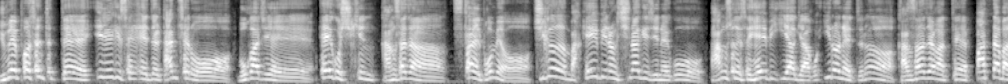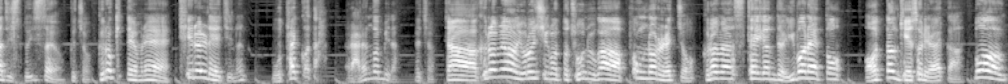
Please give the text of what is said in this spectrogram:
유배 퍼센트대 일기생 애들 단체로 모가지에 해고 시킨 강사장 스타일 보면 지금 막 헤이비랑 친하게 지내고 방송에서 헤이비 이야기하고 이런 애들은 강사장한테 빠따 맞을 수도 있어요. 그쵸? 그렇기 때문에 티를 내지는 못할 거다. 라는 겁니다. 그렇죠. 자, 그러면 이런 식으로 또 조누가 폭로를 했죠. 그러면 스텔견들 이번에 또 어떤 개소리를 할까? 뭐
